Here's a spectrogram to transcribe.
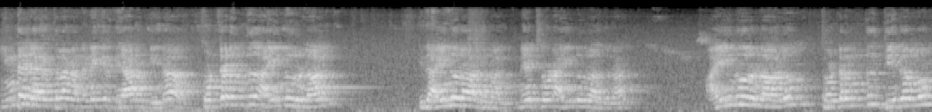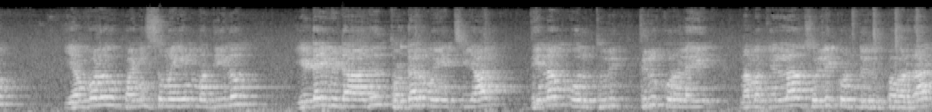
இந்த நேரத்துல நான் நினைக்கிறது யார் அப்படின்னா தொடர்ந்து ஐநூறு நாள் இது ஐநூறாவது நாள் நேற்றோட ஐநூறாவது நாள். ஐநூறு நாளும் தொடர்ந்து தினமும் எவ்வளவு பணி சுமையின் மத்தியிலும் இடைவிடாது தொடர் முயற்சியால் தினம் ஒரு துரு திருக்குறளை நமக்கெல்லாம் சொல்லிக் கொண்டிருப்பவர் தான்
